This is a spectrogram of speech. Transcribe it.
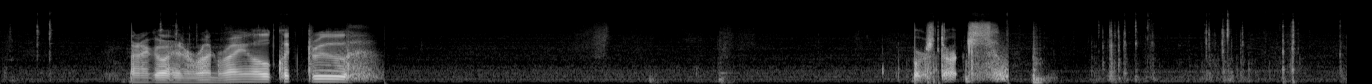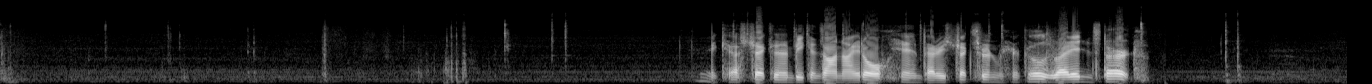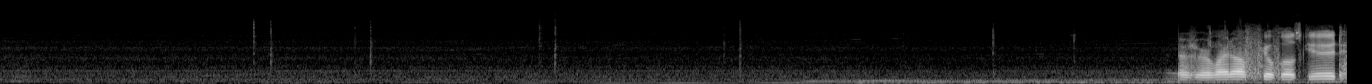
Gonna go ahead and run real quick through. Burst starts. Alright, cast check and beacons on idle and batteries checked through. Here goes, right in and start. There's our light fuel good.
